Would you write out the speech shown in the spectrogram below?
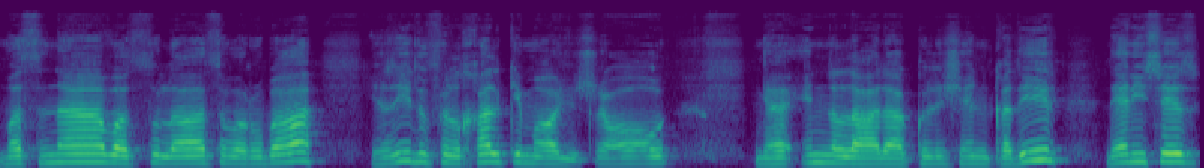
مثنى والثلاث ورباع يزيد في الخلق ما يشاء إن الله على كل شيء قدير then he says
